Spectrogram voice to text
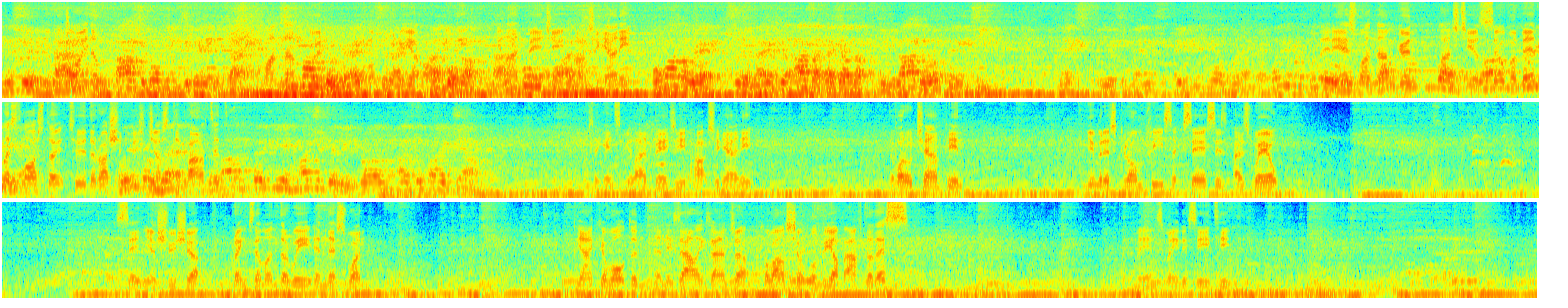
这个是男子八十公斤级别的比赛，西方运动员是来自韩国的南宫环，红方运动员是来自阿塞拜疆的里拉德贝季。Next is there he is, Hwan Namgoong, last year's silver medalist, lost out to the Russian who's just departed. Was against Milad Beigi Harchegani, the world champion. Numerous Grand Prix successes as well. Senya Shusha brings them underway in this one. Bianca Walkden and his Alexandra Kowalczuk will be up after this. The men's minus 80.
